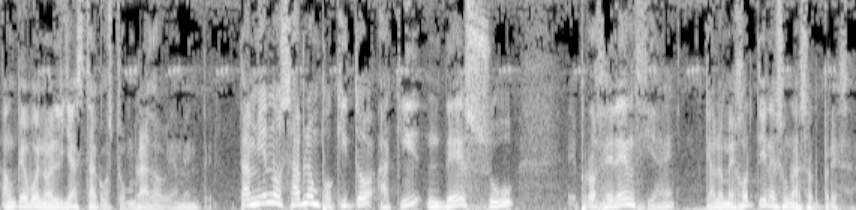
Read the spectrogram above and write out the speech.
Aunque bueno, él ya está acostumbrado, obviamente. También nos habla un poquito aquí de su procedencia, ¿eh? que a lo mejor tienes una sorpresa.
